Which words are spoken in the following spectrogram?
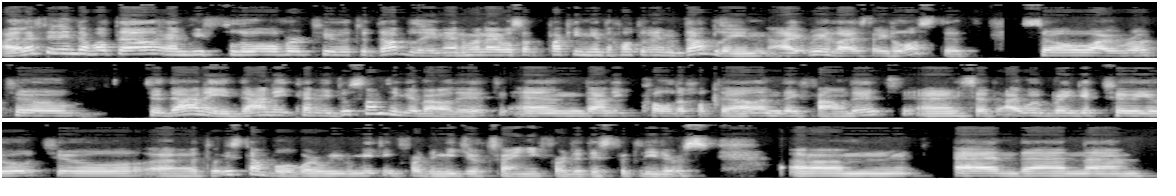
I left it in the hotel, and we flew over to to Dublin. And when I was unpacking in the hotel in Dublin, I realized I lost it. So I wrote to to Danny, Danny, can we do something about it? And Danny called the hotel and they found it. And he said, I will bring it to you to uh, to Istanbul, where we were meeting for the media training for the district leaders. Um, and then um,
